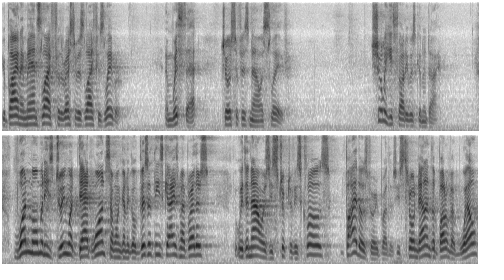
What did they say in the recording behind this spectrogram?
you're buying a man's life for the rest of his life, his labor. And with that, Joseph is now a slave. Surely he thought he was going to die. One moment he's doing what dad wants. I'm going to go visit these guys, my brothers. Within hours, he's stripped of his clothes, by those very brothers. He's thrown down into the bottom of a well,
